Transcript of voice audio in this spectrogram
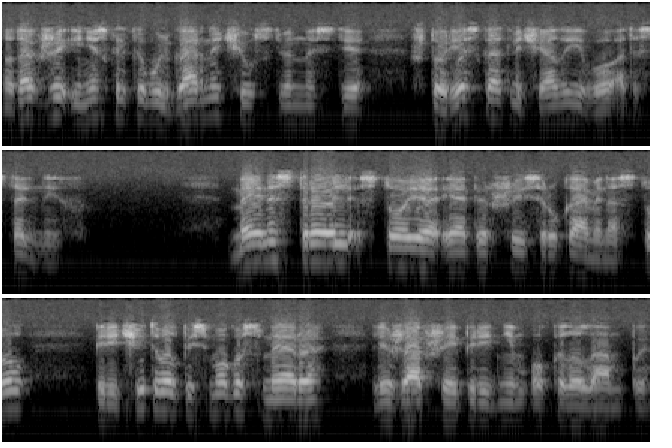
но также и несколько вульгарной чувственности, что резко отличало его от остальных. Мейнестрель, стоя и опершись руками на стол, перечитывал письмо Госмера, лежавшее перед ним около лампы.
